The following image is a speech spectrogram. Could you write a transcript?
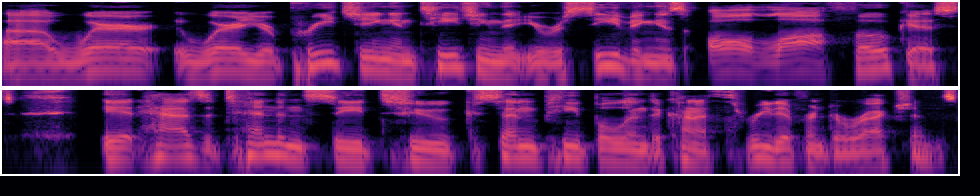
uh, where where you're preaching and teaching that you're receiving is all law focused. It has a tendency to send people into kind of three different directions.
